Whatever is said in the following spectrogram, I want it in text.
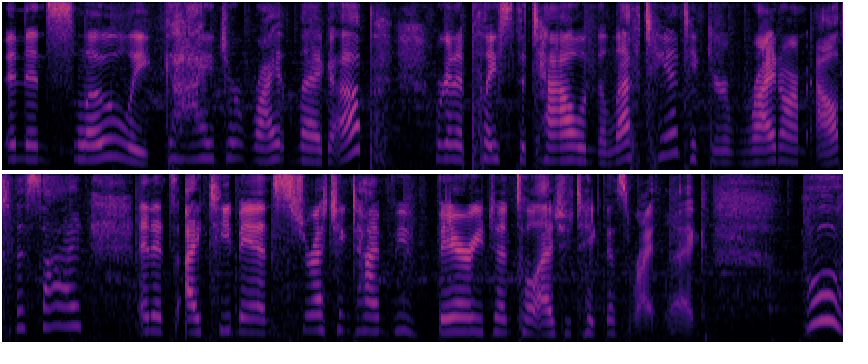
And then slowly guide your right leg up. We're going to place the towel in the left hand. Take your right arm out to the side. And it's IT band stretching time. Be very gentle as you take this right leg. Whew,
